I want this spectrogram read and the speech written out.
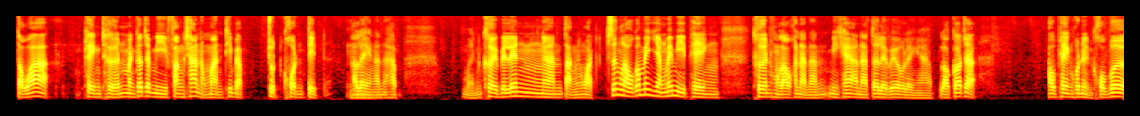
แต่ว่าเพลง turn มันก็จะมีฟังก์ชันของมันที่แบบจุดคนติดอะไรอย่างนั้นนะครับ เหมือนเคยไปเล่นงานต่างจังหวัด ซึ่งเราก็ไม่ยังไม่มีเพลง turn ของเราขนาดนั้น มีแค่ another level อะไรเงี้ยครับ เราก็จะเอาเพลงคนอื่น cover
